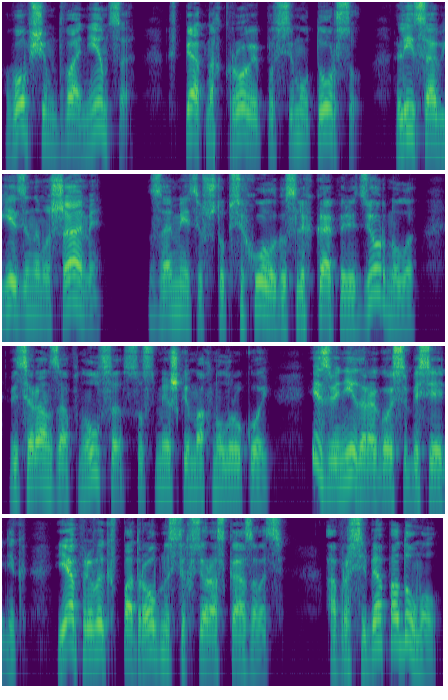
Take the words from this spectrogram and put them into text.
В общем, два немца в пятнах крови по всему торсу, лица объедены мышами. Заметив, что психолога слегка передернуло, ветеран запнулся, с усмешкой махнул рукой. «Извини, дорогой собеседник, я привык в подробностях все рассказывать». А про себя подумал.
